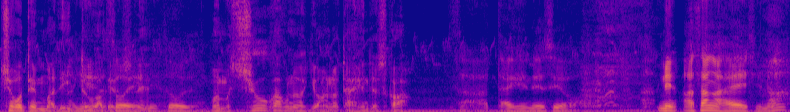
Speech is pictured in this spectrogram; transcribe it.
頂点までいってるわけですね。ね。そうです。まあもう収穫の時はあの大変ですか？さあ大変ですよ。ね朝が早いしな。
